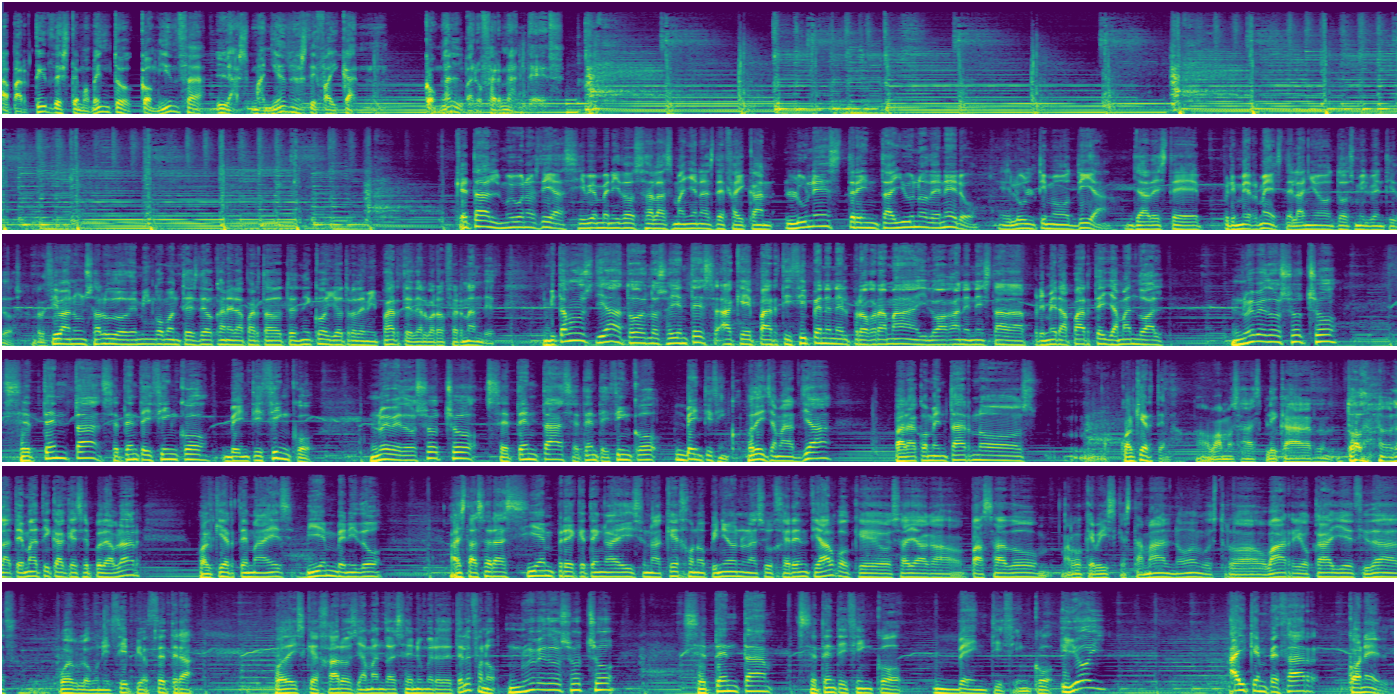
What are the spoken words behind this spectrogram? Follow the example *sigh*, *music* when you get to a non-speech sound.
A partir de este momento comienza Las Mañanas de Faicán con Álvaro Fernández. ¿Qué tal? Muy buenos días y bienvenidos a las mañanas de Faikán. Lunes 31 de enero, el último día ya de este primer mes del año 2022. Reciban un saludo de Mingo Montes de Oca en el apartado técnico y otro de mi parte de Álvaro Fernández. Invitamos ya a todos los oyentes a que participen en el programa y lo hagan en esta primera parte llamando al 928 70 75 25 928 70 75 25. Podéis llamar ya para comentarnos cualquier tema. vamos a explicar toda la temática que se puede hablar. Cualquier tema es bienvenido a estas horas siempre que tengáis una queja, una opinión, una sugerencia, algo que os haya pasado, algo que veis que está mal, ¿no? En vuestro barrio, calle, ciudad, pueblo, municipio, etcétera podéis quejaros llamando a ese número de teléfono 928 70 75 25. Y hoy hay que empezar con él,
